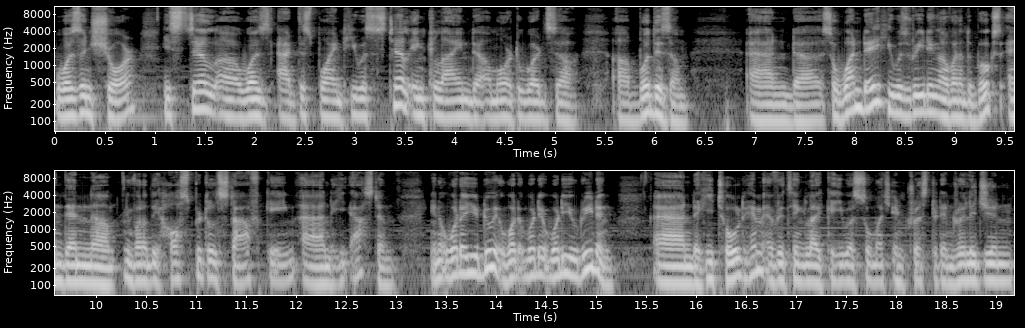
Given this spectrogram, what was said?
wasn't sure. He still uh, was at this point, he was still inclined uh, more towards uh, Buddhism. And so one day he was reading one of the books, and then one of the hospital staff came and he asked him, You know, what are you doing? What, what, what are you reading? And he told him everything like he was so much interested in religion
